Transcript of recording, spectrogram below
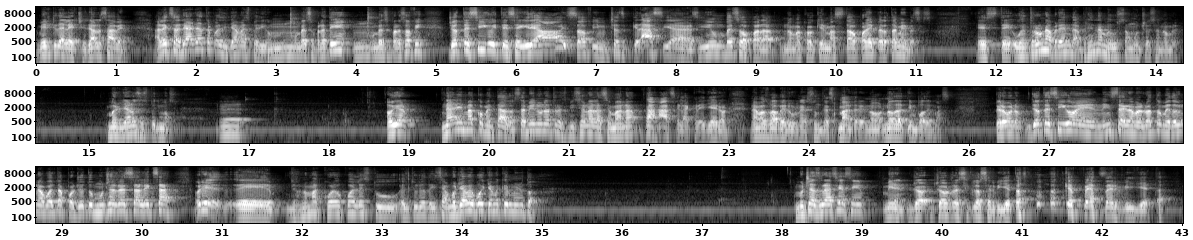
Milk de leche, ya lo saben. Alexa, ya, ya te puedes ir, ya me despedí. Un un beso para ti, un beso para Sofi. Yo te sigo y te seguiré. Ay, Sofi, muchas gracias. Y un beso para, no me acuerdo quién más estaba por ahí, pero también besos. Este, o entró una Brenda. Brenda me gusta mucho ese nombre. Bueno, ya nos despedimos. Mm. Oigan, nadie me ha comentado. ¿Está viendo una transmisión a la semana? Se la creyeron. Nada más va a haber una, es un desmadre, no, no da tiempo de más. Pero bueno, yo te sigo en Instagram, al rato me doy una vuelta por YouTube. Muchas gracias, Alexa. Oye, eh, yo no me acuerdo cuál es tu, el tuyo de Instagram. Bueno, ya me voy, ya me quedo un minuto. Muchas gracias, sí. Miren, yo, yo reciclo servilletas. Qué fea servilleta.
